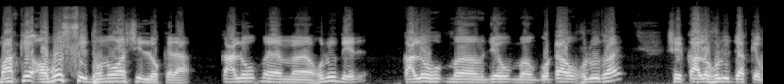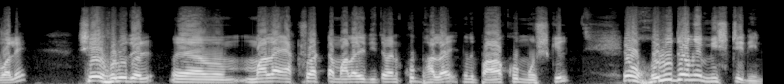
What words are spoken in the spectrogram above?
মাকে অবশ্যই ধনুরাশির লোকেরা কালো হলুদের কালো যে গোটা হলুদ হয় সে কালো হলুদ যাকে বলে সে হলুদের মালা, একশো আটটা মালা যদি দিতে পারেন, খুব ভালো হয়, কিন্তু পাওয়া খুব মুশকিল। এবং হলুদ রঙের মিষ্টি দিন।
